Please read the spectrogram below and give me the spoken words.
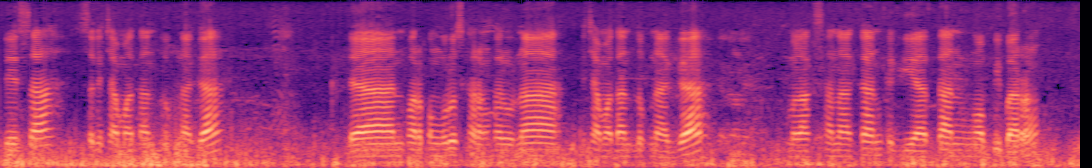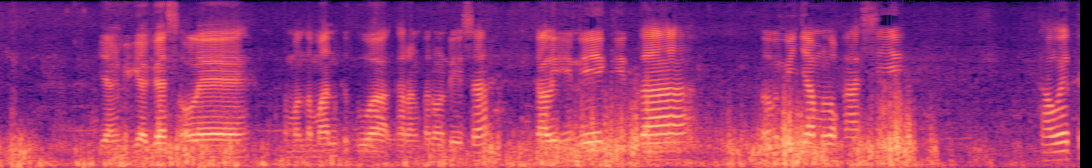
Desa sekecamatan Teluk Naga dan para pengurus Karang Taruna Kecamatan Teluk Naga melaksanakan kegiatan ngopi bareng yang digagas oleh teman-teman ketua Karang Taruna Desa. Kali ini kita meminjam lokasi KWT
